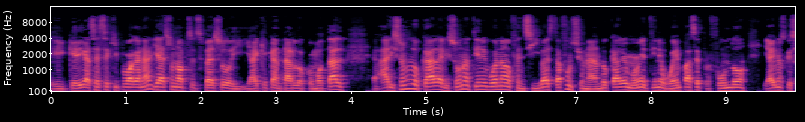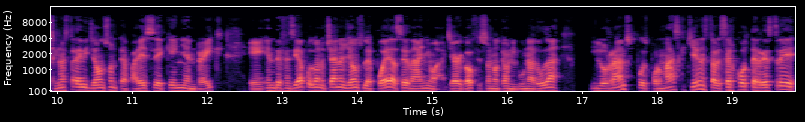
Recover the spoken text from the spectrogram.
y que digas ese equipo va a ganar, ya es un upset special y, hay que cantarlo como tal. Arizona local, Arizona tiene buena ofensiva, está funcionando. Kyler Murray tiene buen pase profundo y hay unos que si no está David Johnson, te aparece Kenyan Drake. Eh, en defensiva, pues bueno, Chandler Jones le puede hacer daño a Jared Goff, eso no tengo ninguna duda. Y los Rams, pues por más que quieran establecer juego terrestre,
